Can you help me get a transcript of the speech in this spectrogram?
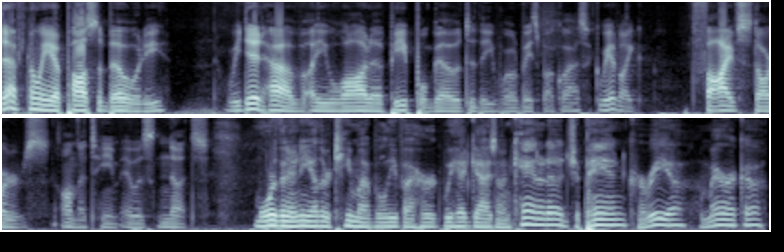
definitely a possibility. We did have a lot of people go to the World Baseball Classic. We had like five starters on the team. It was nuts. More than any other team, I believe I heard. We had guys on Canada, Japan, Korea, America,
